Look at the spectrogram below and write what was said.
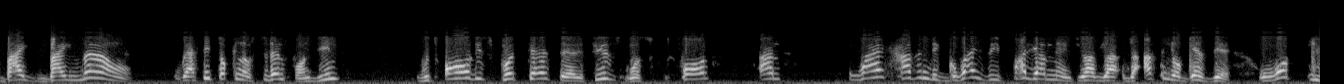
by by now we are still talking of student funding. With all these protests, the fees must fall. And why hasn't the why is the parliament? You have you are, you are asking your guests there. What is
